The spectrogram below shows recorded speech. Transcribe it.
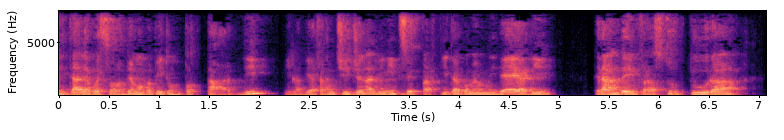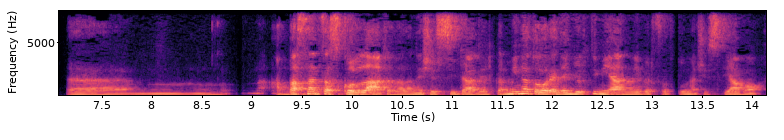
in Italia questo l'abbiamo capito un po' tardi, la via Francigena all'inizio è partita come un'idea di grande infrastruttura ehm, abbastanza scollata dalla necessità del camminatore, negli ultimi anni per fortuna ci stiamo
